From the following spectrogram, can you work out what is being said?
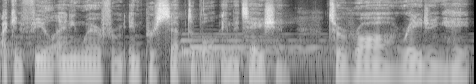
I can feel anywhere from imperceptible imitation to raw, raging hate.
